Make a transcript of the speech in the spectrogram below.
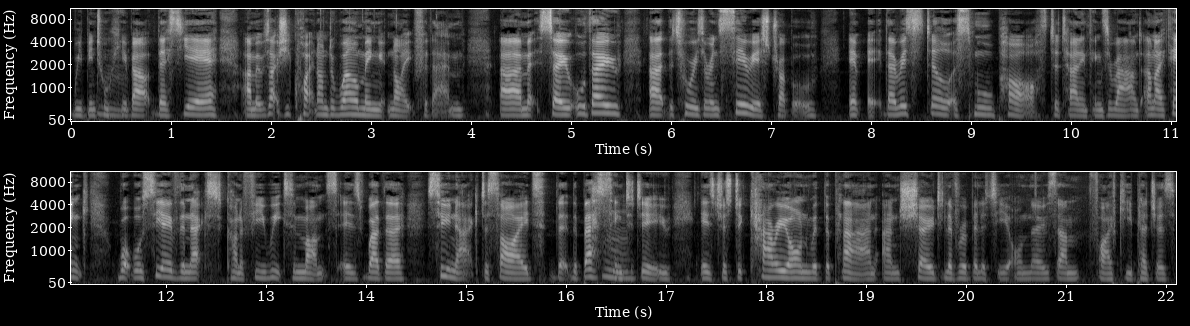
we've been talking mm. about this year. Um, it was actually quite an underwhelming night for them. Um, so, although uh, the Tories are in serious trouble, it, it, there is still a small path to turning things around. And I think what we'll see over the next kind of few weeks and months is whether Sunak decides that the best mm. thing to do is just to carry on with the plan and show deliverability on those um, five key pledges.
